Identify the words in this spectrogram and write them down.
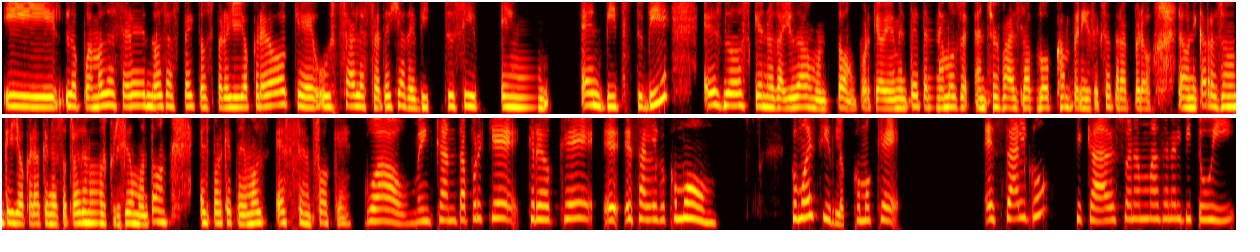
y lo podemos hacer en dos aspectos, pero yo creo que usar la estrategia de B2C en, en B2B es lo que nos ayuda un montón, porque obviamente tenemos enterprise level companies, etcétera, pero la única razón que yo creo que nosotros hemos crecido un montón es porque tenemos ese enfoque. Wow, me encanta porque creo que e, es algo como, ¿cómo decirlo? Como que es algo que cada vez suena más en el B2B,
